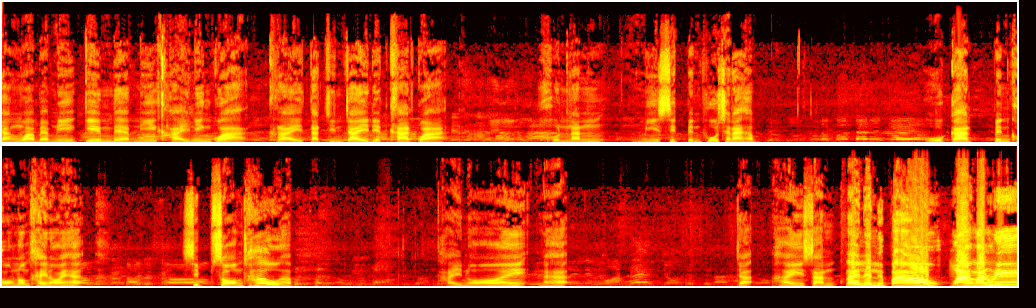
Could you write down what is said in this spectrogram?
จังหวะแบบนี้เกมแบบนี้ใครนิ่งกว่า ใครตัดสินใจเด็ดขาดกว่า คนนั้นมีสิทธิ์เป็นผู้ชนะครับ โอกาสเป็นของน้องไทยน้อยฮะ12 เท่าครับไทยน้อยนะฮะจะให้สันได้เล่นหรือเปล่า วางมาลูกนี้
